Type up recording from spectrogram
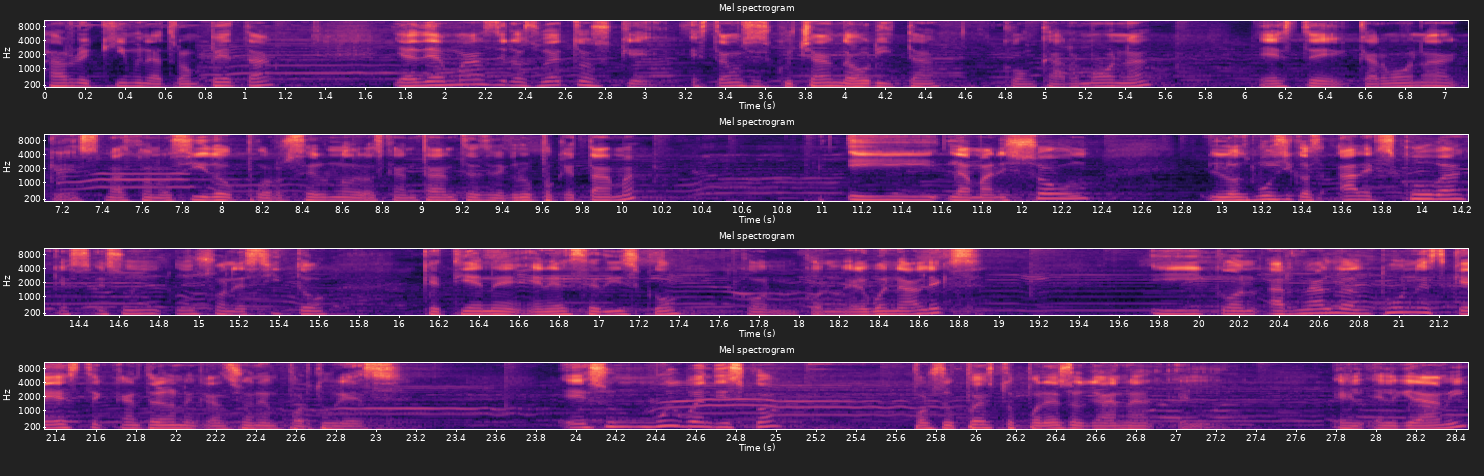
Harry Kim en la trompeta. Y además de los duetos que estamos escuchando ahorita con Carmona, este Carmona, que es más conocido por ser uno de los cantantes del grupo Ketama, y la Marisol, los músicos Alex Cuba, que es, un, un sonecito que tiene en ese disco con, con el buen Alex, y con Arnaldo Antunes, que este canta una canción en portugués. Es un muy buen disco, por supuesto, por eso gana el, el- Grammy.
